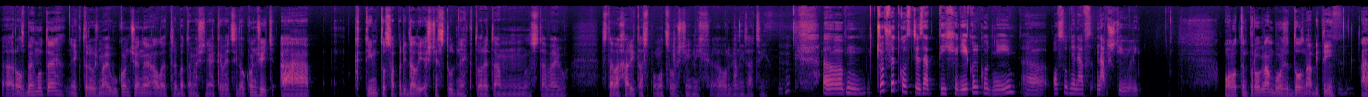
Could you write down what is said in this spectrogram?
rozbehnuté. Niektoré už majú ukončené, ale treba tam ešte nejaké veci dokončiť. A k týmto sa pridali ešte studne, ktoré tam stavajú stáva Charita s pomocou ešte iných e, organizácií. Uh-huh. Čo všetko ste za tých niekoľko dní e, osobne navštívili? Ono, ten program bol že dosť nabitý a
